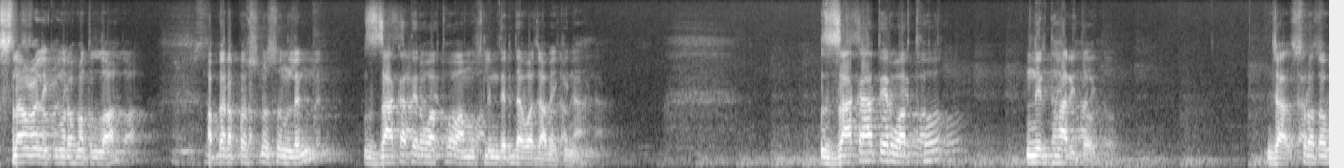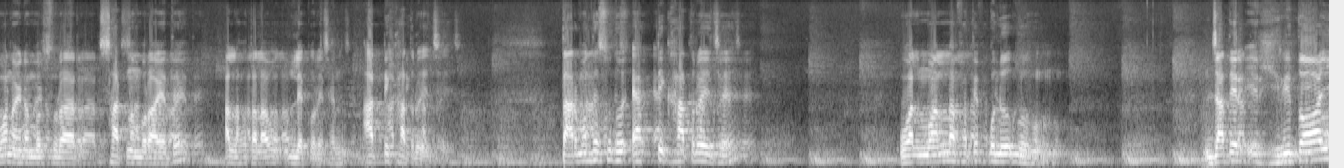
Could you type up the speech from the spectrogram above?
আসসালামু আলাইকুম রহমতুল্লাহ। আপনারা প্রশ্ন শুনলেন, জাকাতের অর্থ মুসলিমদের দেওয়া যাবে কিনা? জাকাতের অর্থ নির্ধারিত। যা সুরতবা নয় নম্বর সুরার ষাট নম্বর আয়াতে আল্লাহ তালা উল্লেখ করেছেন, আটটি খাত রয়েছে। তার মধ্যে শুধু একটি খাত রয়েছে, ওয়াল মোয়াল্লাফাতে কুলুবহুম। যাদের হৃদয়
